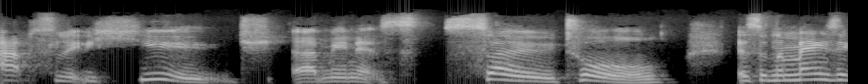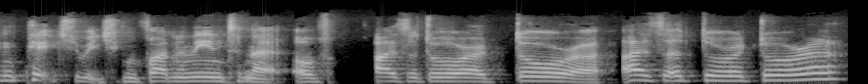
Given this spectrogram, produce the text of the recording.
absolutely huge. I mean, it's so tall. There's an amazing picture which you can find on the internet of Isadora Dora, Isadora Dora,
